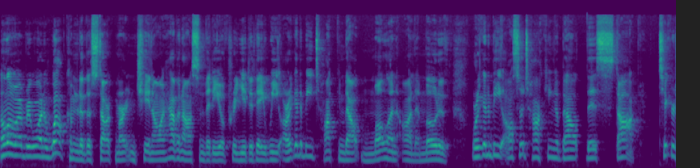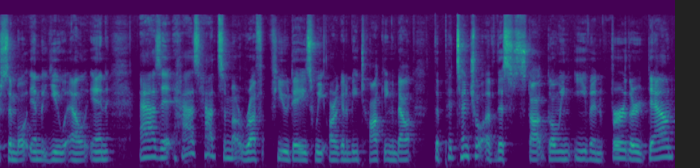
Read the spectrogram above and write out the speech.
Hello everyone and welcome to the Stock Martin channel. I have an awesome video for you today. We are going to be talking about Mullen Automotive. We're going to be also talking about this stock, ticker symbol MULN. As it has had some rough few days, we are going to be talking about the potential of this stock going even further down.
